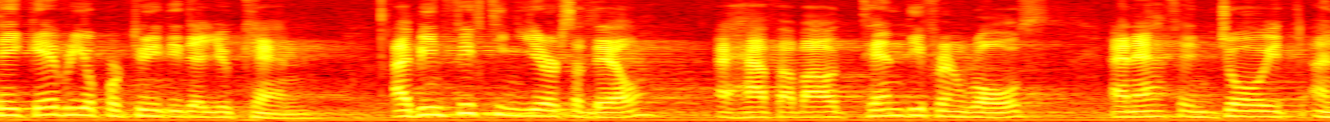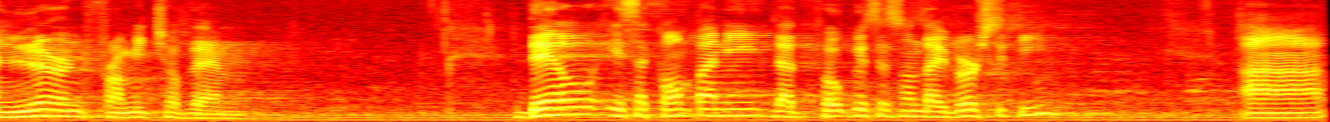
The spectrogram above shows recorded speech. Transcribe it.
take every opportunity that you can. I've been 15 years at Dell. I have about 10 different roles, and I have enjoyed and learned from each of them. Dell is a company that focuses on diversity. Uh,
